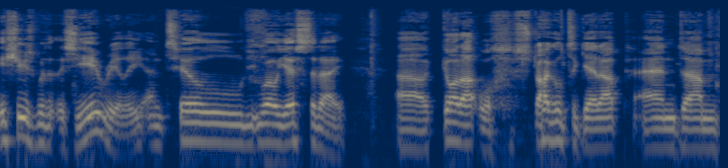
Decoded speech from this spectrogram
issues with it this year really until well yesterday. Uh, got up, well, struggled to get up, and um,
